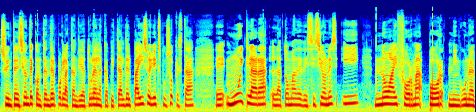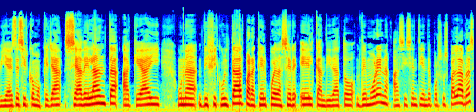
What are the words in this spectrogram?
su intención de contender por la candidatura en la capital del país, hoy expuso que está eh, muy clara la toma de decisiones y no hay forma por ninguna vía. Es decir, como que ya se adelanta a que hay una dificultad para que él pueda ser el candidato de Morena. Así se entiende por sus palabras.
